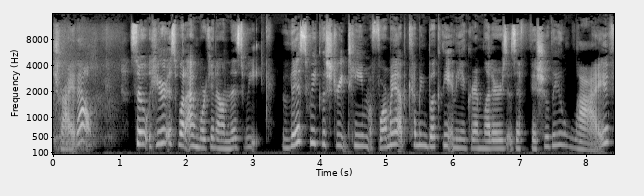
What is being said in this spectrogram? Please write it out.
try it out. So here is what I'm working on this week. This week, the street team for my upcoming book, The Enneagram Letters, is officially live.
